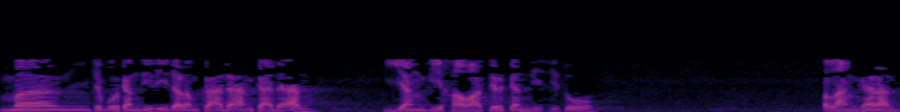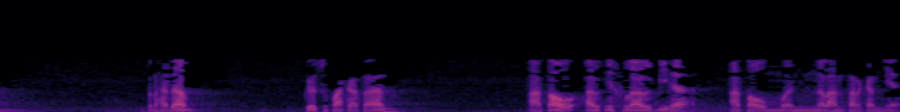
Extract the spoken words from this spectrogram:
menceburkan diri dalam keadaan-keadaan yang dikhawatirkan di situ pelanggaran terhadap kesepakatan atau al-ikhlal biha atau menelantarkannya.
